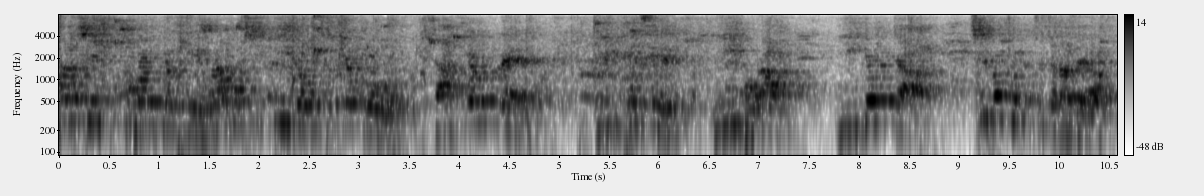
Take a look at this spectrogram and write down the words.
(39번) 경기 호나복식 D조 청년부 장경래 이태진 이보람 이경자 7번 코트 추천하세요.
